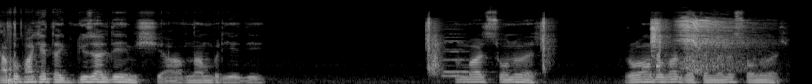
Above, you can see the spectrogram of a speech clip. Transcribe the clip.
Ya bu paket de güzel değilmiş ya. Number 7. Bunun bari sonu ver. Ronaldo var zaten bana sonu ver.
